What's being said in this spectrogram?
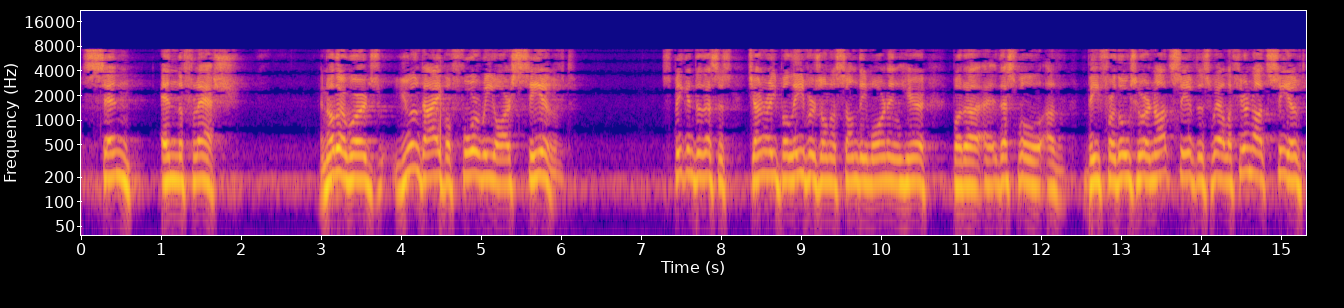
sin in the flesh. In other words, you and I, before we are saved, speaking to this as generally believers on a Sunday morning here, but uh, this will uh, be for those who are not saved as well. If you're not saved,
